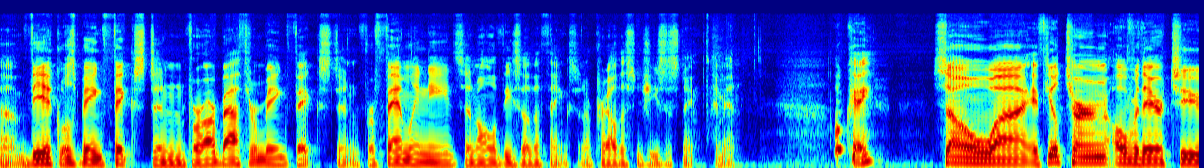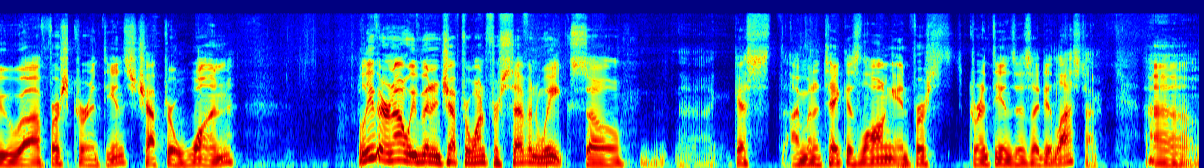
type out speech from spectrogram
uh, vehicles being fixed and for our bathroom being fixed and for family needs and all of these other things. And I pray all this in Jesus' name. Amen. Okay. So uh, if you'll turn over there to uh, 1 Corinthians chapter 1. Believe it or not, we've been in chapter 1 for seven weeks. So I guess I'm going to take as long in 1 Corinthians as I did last time. Uh,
